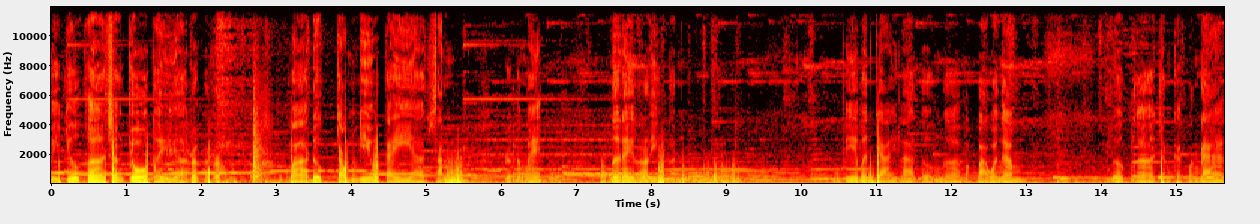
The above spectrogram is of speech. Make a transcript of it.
Phía trước ờ, sân chùa thì ờ, rất là rộng và được trồng nhiều cây ờ, xanh, rất là mát. Nơi đây rất là yên tĩnh. Phía bên trái là tượng Phật Bà Quan Âm, được chạm khắc bằng đá.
